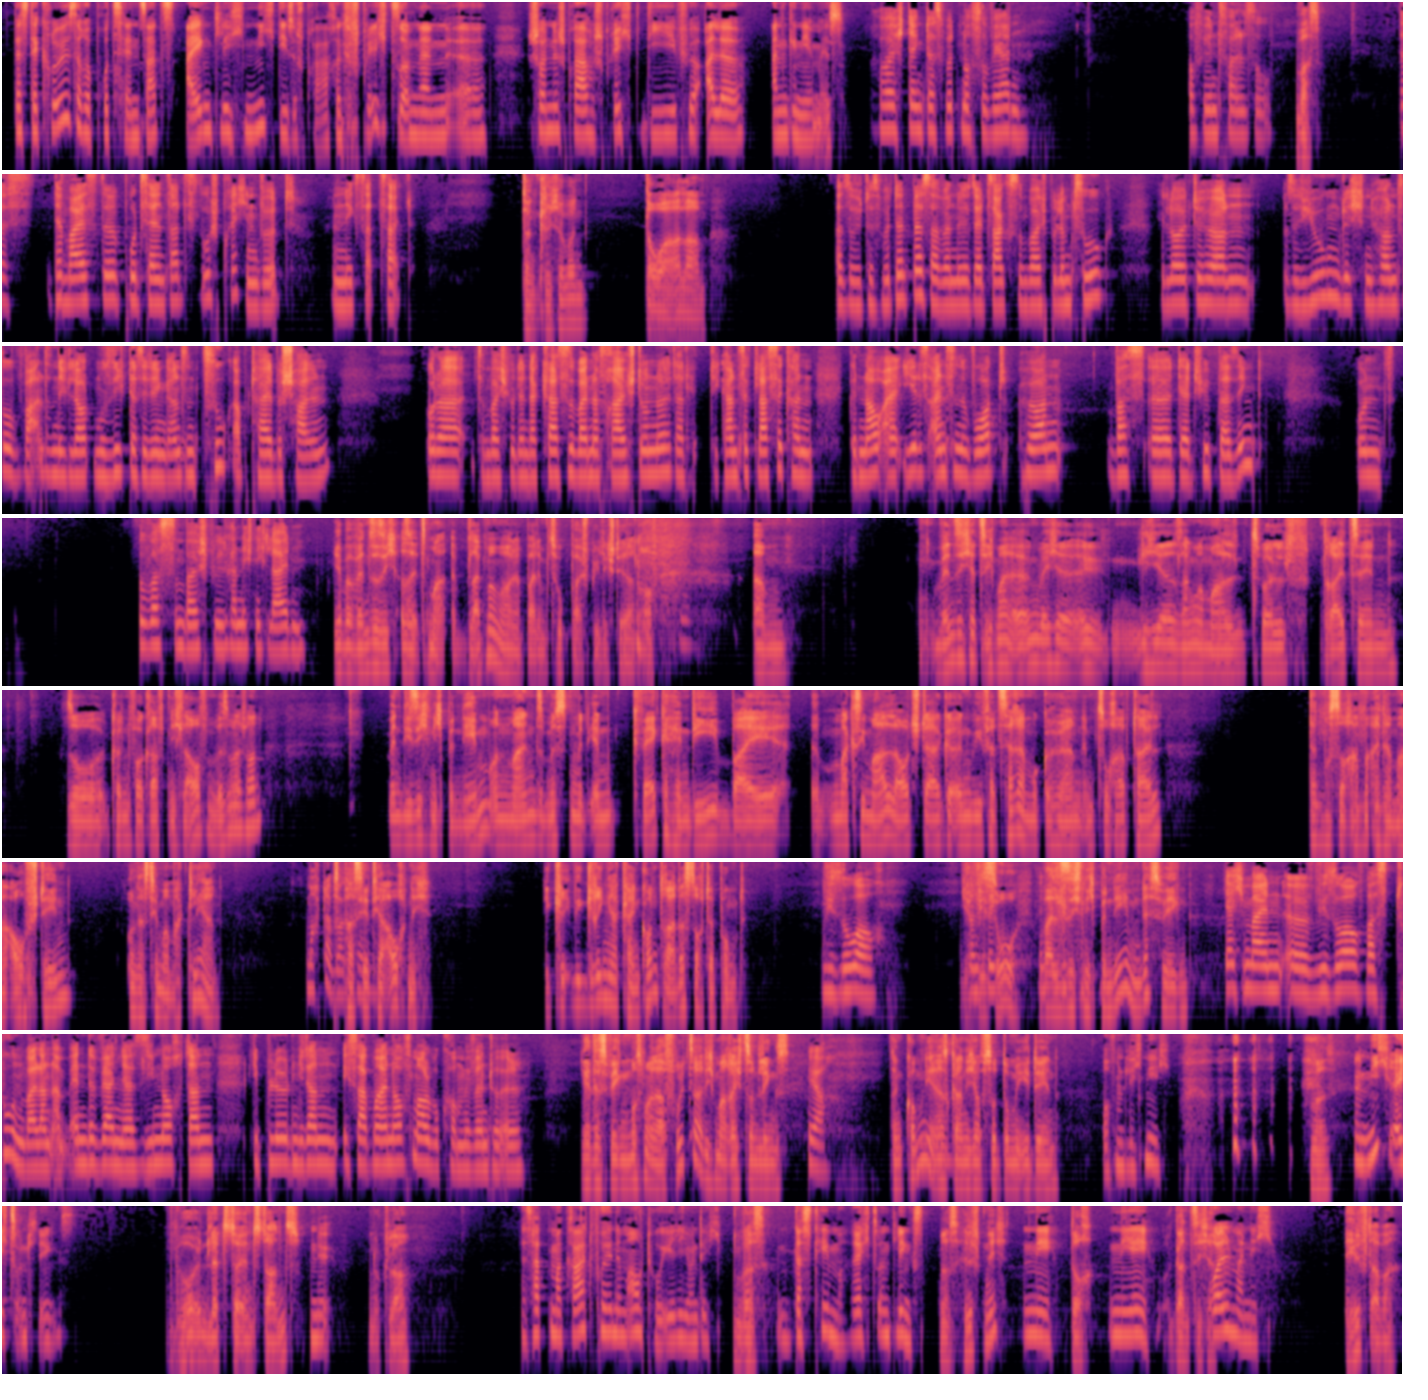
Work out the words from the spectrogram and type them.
dass der größere Prozentsatz eigentlich nicht diese Sprache spricht, sondern äh, schon eine Sprache spricht, die für alle angenehm ist. Aber ich denke, das wird noch so werden. Auf jeden Fall so. Was? Dass der meiste Prozentsatz so sprechen wird in nächster Zeit. Dann krieg ich aber einen Daueralarm. Also das wird nicht besser, wenn du jetzt sagst, zum Beispiel im Zug, die Leute hören, also die Jugendlichen hören so wahnsinnig laut Musik, dass sie den ganzen Zugabteil beschallen. Oder zum Beispiel in der Klasse bei einer Freistunde, die ganze Klasse kann genau jedes einzelne Wort hören, was äh, der Typ da singt. Und sowas zum Beispiel kann ich nicht leiden. Ja, aber wenn sie sich, also jetzt mal, bleiben wir mal bei dem Zugbeispiel, ich stehe da drauf. ähm, wenn sich jetzt, ich meine, irgendwelche äh, hier, sagen wir mal, 12, 13, so können vor Kraft nicht laufen, wissen wir schon. Wenn die sich nicht benehmen und meinen, sie müssten mit ihrem Quäke-Handy bei äh, Maximallautstärke irgendwie Verzerrermucke hören im Zugabteil, dann muss doch einer mal aufstehen und das Thema mal klären. Macht aber Das passiert keiner. ja auch nicht. Die, krieg, die kriegen ja kein Kontra, das ist doch der Punkt. Wieso auch? Ja, Dann wieso? Weil sie sich nicht benehmen, deswegen. Ja, ich meine, äh, wieso auch was tun? Weil dann am Ende werden ja sie noch dann die Blöden, die dann, ich sag mal, einen aufs Maul bekommen, eventuell. Ja, deswegen muss man da frühzeitig mal rechts und links. Ja. Dann kommen die erst gar nicht auf so dumme Ideen. Hoffentlich nicht. Was? Und nicht rechts und links. Nur in letzter Instanz. Nö. Na klar. Das hatten wir gerade vorhin im Auto, Eli und ich. Was? Das Thema, rechts und links. Was hilft nicht? Nee, Doch, nee, ganz sicher. wollen wir nicht. Hilft aber.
